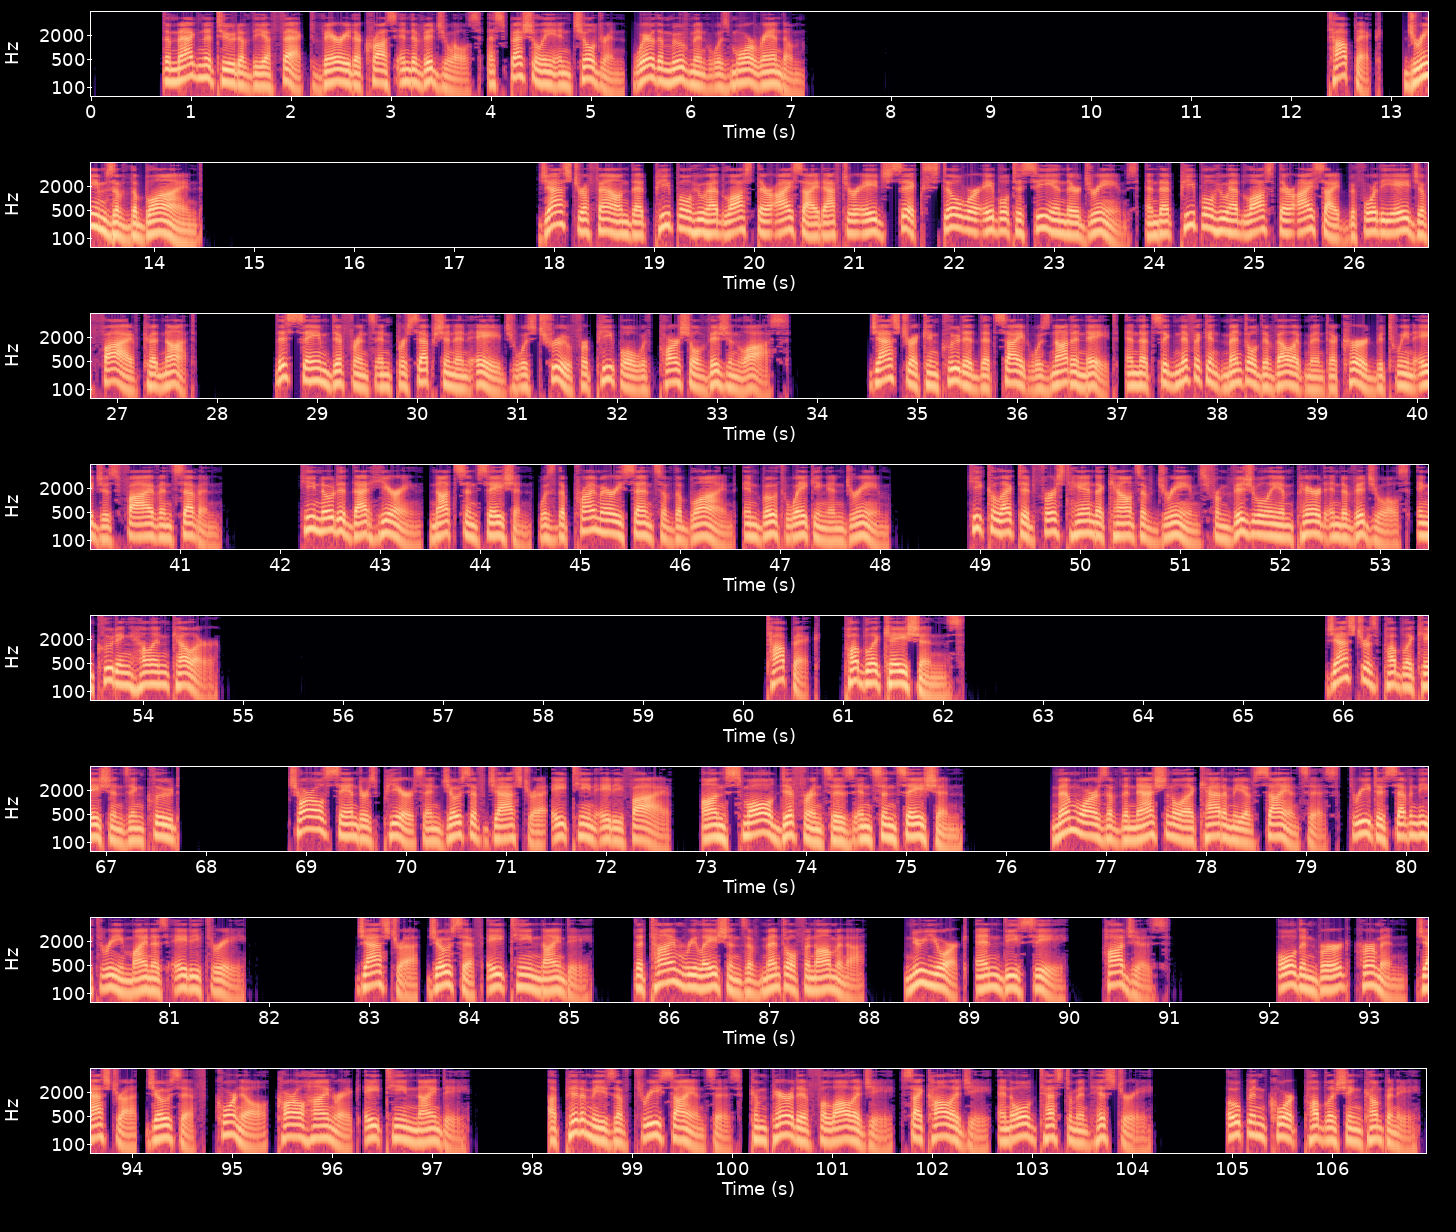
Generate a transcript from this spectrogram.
The magnitude of the effect varied across individuals, especially in children, where the movement was more random. Topic: Dreams of the blind. Jastrow found that people who had lost their eyesight after age 6 still were able to see in their dreams, and that people who had lost their eyesight before the age of 5 could not. This same difference in perception and age was true for people with partial vision loss. Jastrow concluded that sight was not innate, and that significant mental development occurred between ages 5 and 7. He noted that hearing, not sensation, was the primary sense of the blind, in both waking and dream. He collected first-hand accounts of dreams from visually impaired individuals, including Helen Keller. Publications. Jastrow's publications include Charles Sanders Peirce and Joseph Jastrow 1885, On Small Differences in Sensation. Memoirs of the National Academy of Sciences, 3 to 73-83. Jastrow, Joseph 1890. The Time Relations of Mental Phenomena. New York, NDC. Hodges. Oldenberg, Hermann, Jastrow, Joseph, Cornell, Karl Heinrich 1890. Epitomes of Three Sciences, Comparative Philology, Psychology, and Old Testament History. Open Court Publishing Company.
